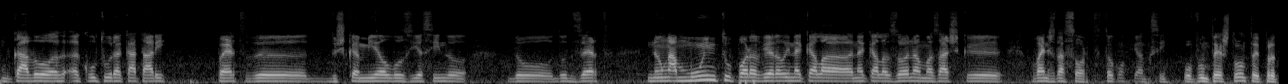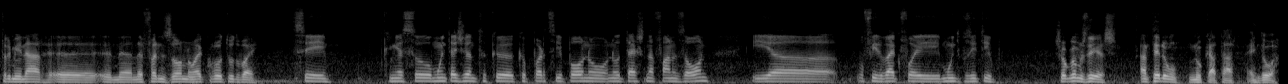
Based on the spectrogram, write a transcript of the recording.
um bocado a, a cultura qatari, perto de, dos camelos e assim do, do, do, deserto. Não há muito para ver ali naquela, naquela zona, mas acho que vai-nos dar sorte. Estou confiante que sim. Houve um teste ontem para terminar uh, na, na Fan Zone, não é? Correu tudo bem? Sim, Conheço muita gente que, que participou no, no teste na Fan Zone e uh, o feedback foi muito positivo. Jogo Gomes Dias, Antena 1, no Qatar, em Doha.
